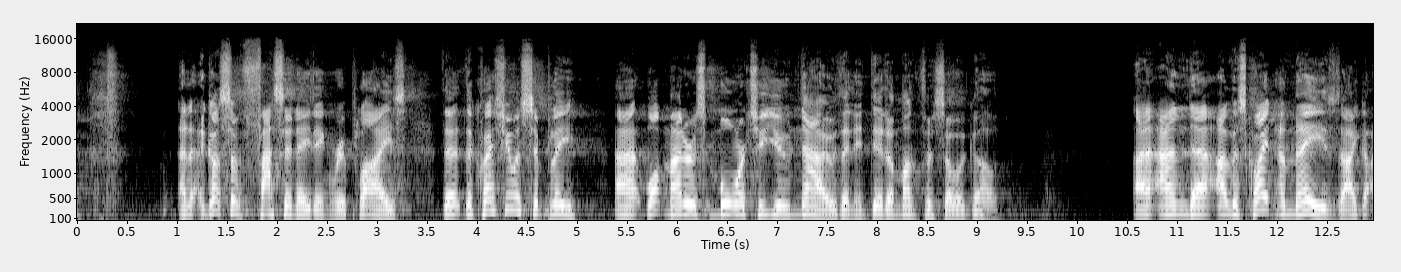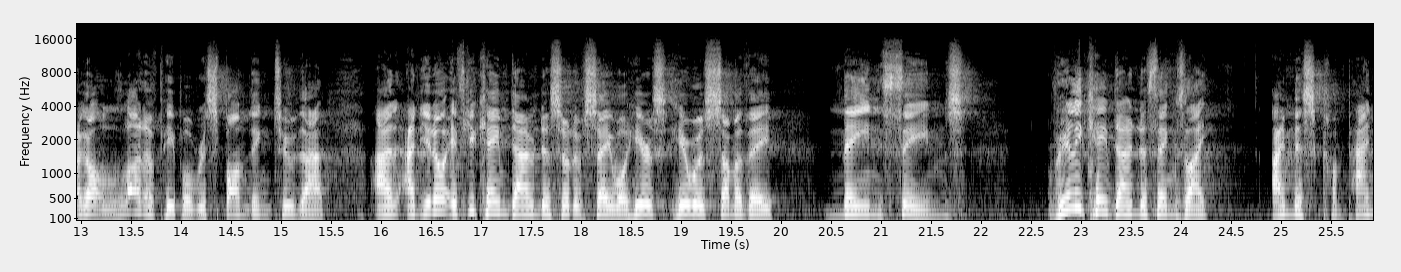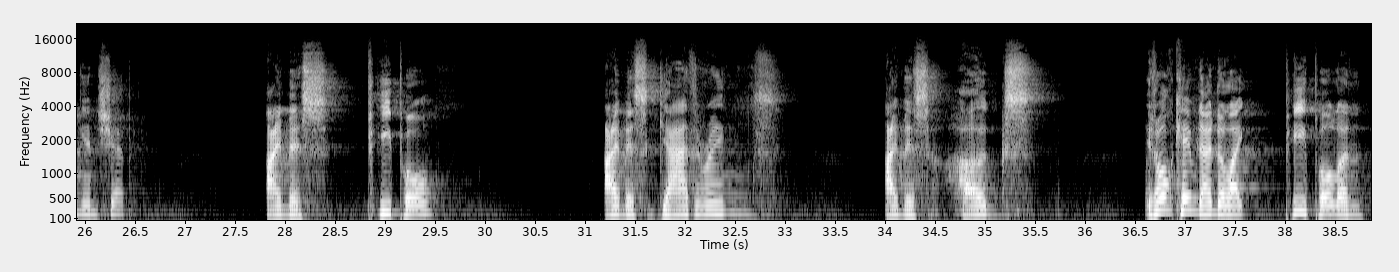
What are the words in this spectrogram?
and I got some fascinating replies. The, the question was simply, uh, what matters more to you now than it did a month or so ago? Uh, and uh, I was quite amazed. I got, I got, a lot of people responding to that. And, and you know, if you came down to sort of say, well, here's, here was some of the main themes, really came down to things like I miss companionship. I miss people. I miss gatherings. I miss hugs. It all came down to like people and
